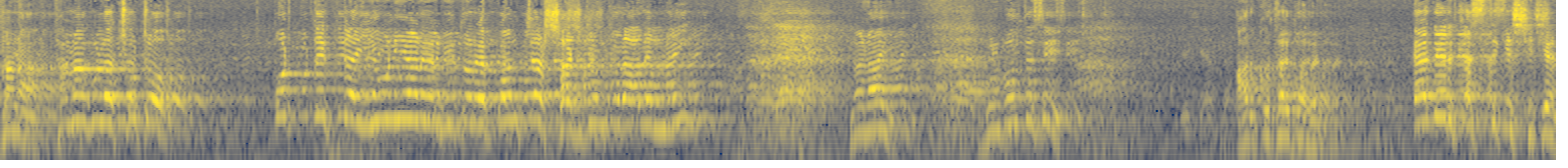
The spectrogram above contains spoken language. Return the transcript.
থানা, থানাগুলো ছোট। প্রত্যেকটা ইউনিয়নের ভিতরে পঞ্চাশ, ষাট জন করে আলেম নাই? না, নাই? ভুল বলতেছি? আর কোথায় পাবেন? এদের কাছ থেকে শিখেন।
